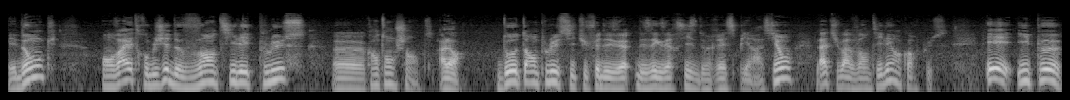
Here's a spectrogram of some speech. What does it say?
Et donc, on va être obligé de ventiler plus quand on chante. Alors, D'autant plus si tu fais des, exercices de respiration, là tu vas ventiler encore plus. Et il peut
